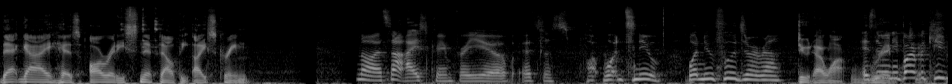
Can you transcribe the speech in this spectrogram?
that guy has already sniffed out the ice cream. No, it's not ice cream for you. It's just what, what's new. What new foods are around? Dude, I want. Is there any barbecue?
